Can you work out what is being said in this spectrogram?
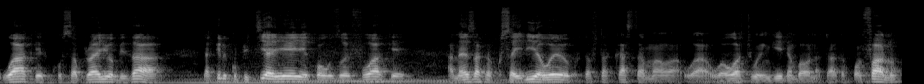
wake kusupply hiyo bidhaa, lakini kupitia yeye kwa uzoefu wake anaweza akakusaidia wewe kutafuta customer wa, wa, wa watu wengine ambao wanataka. Kwa mfano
